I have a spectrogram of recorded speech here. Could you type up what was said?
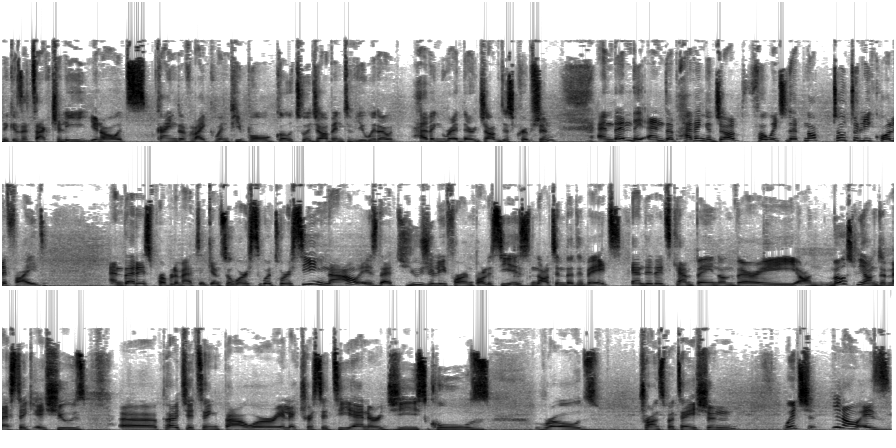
because it's actually, you know, it's kind of like when people go to a job interview without having read their job description, and then they end up having a job for which they're not totally qualified and that is problematic. And so we're, what we're seeing now is that usually foreign policy is not in the debates. Candidates campaign on very, on mostly on domestic issues, uh, purchasing power, electricity, energy, schools, roads, transportation, which you know is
